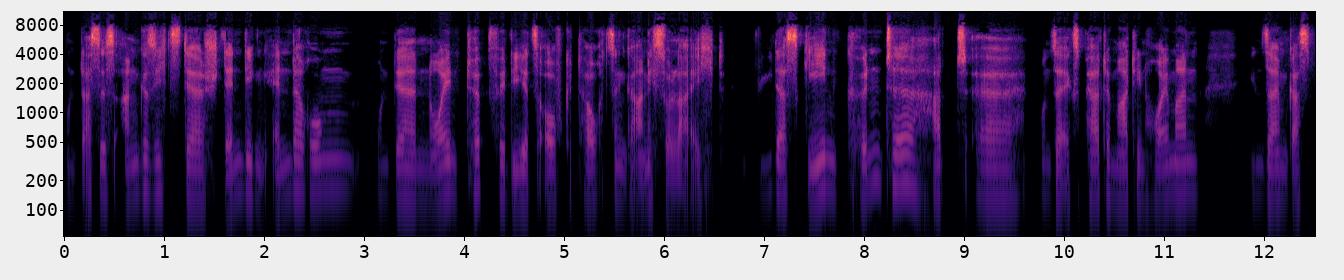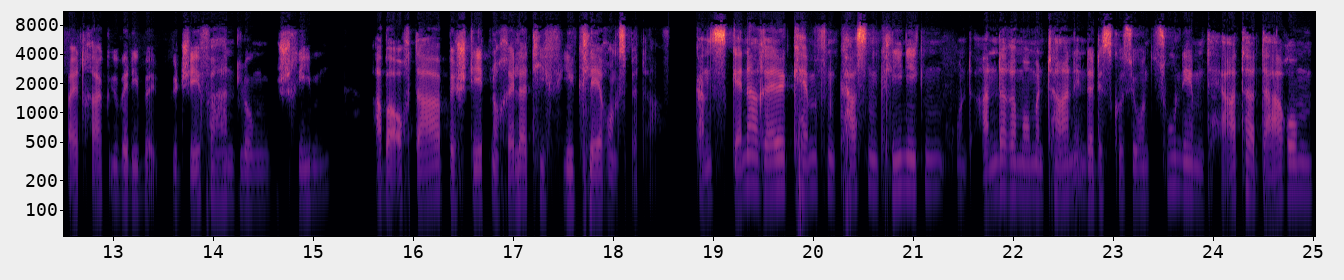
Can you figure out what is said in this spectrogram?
Und das ist angesichts der ständigen Änderungen und der neuen Töpfe, die jetzt aufgetaucht sind, gar nicht so leicht. wie das gehen könnte, hat äh, unser Experte Martin Heumann in seinem Gastbeitrag über die Budgetverhandlungen beschrieben. Aber auch da besteht noch relativ viel Klärungsbedarf. Ganz generell kämpfen Kassen, Kliniken und andere momentan in der Diskussion zunehmend härter darum,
